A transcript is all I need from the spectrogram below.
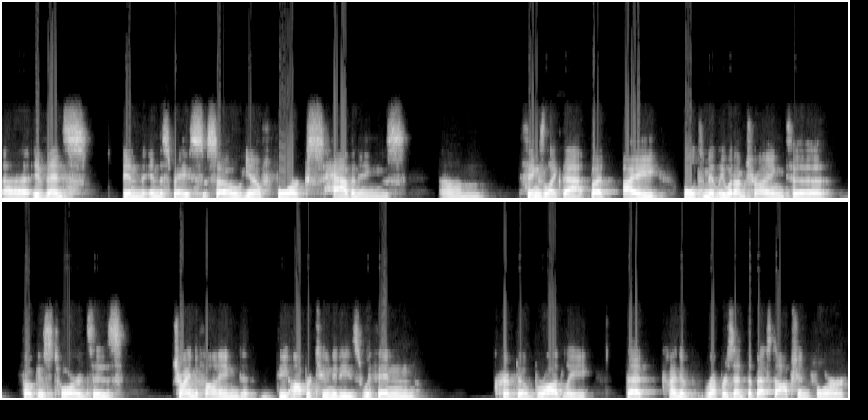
uh, events in in the space. So you know, forks, halvenings, um, things like that. But I ultimately, what I'm trying to focus towards is trying to find the opportunities within crypto broadly that kind of represent the best option for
